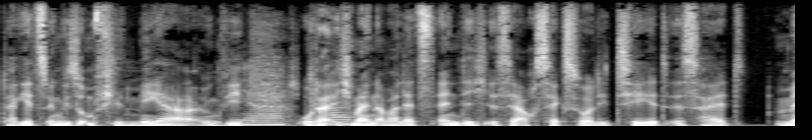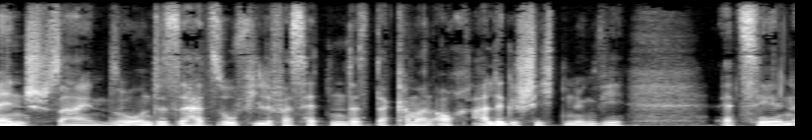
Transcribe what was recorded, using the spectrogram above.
da geht es irgendwie so um viel mehr irgendwie. Ja, oder ich meine, aber letztendlich ist ja auch Sexualität, ist halt Mensch sein. So, und es hat so viele Facetten, dass, da kann man auch alle Geschichten irgendwie erzählen.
